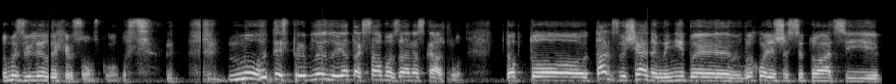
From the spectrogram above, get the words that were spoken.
то ми звільнили Херсонську область. ну, десь приблизно я так само зараз кажу. Тобто, так, звичайно, мені би виходячи з ситуації.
